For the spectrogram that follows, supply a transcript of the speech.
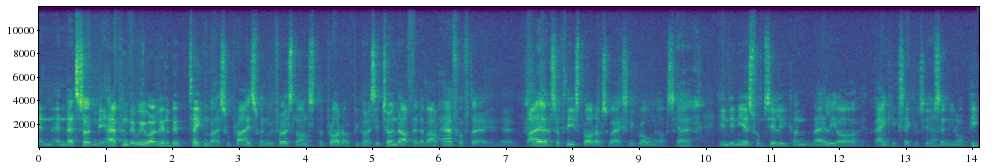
And, and that certainly happened. That we were a little bit taken by surprise when we first launched the product because it turned out that about half of the uh, buyers of these products were actually grown-ups, uh, Yeah. Engineers from Silicon Valley or bank executives, and you know pe-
